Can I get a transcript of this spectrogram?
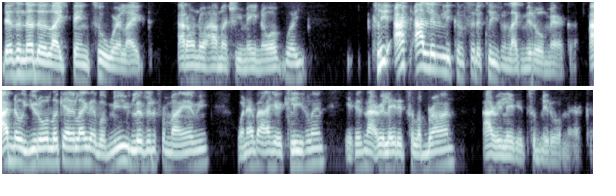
there's another like thing too where like I don't know how much you may know of. Well, Cle- I I literally consider Cleveland like Middle America. I know you don't look at it like that, but me living from Miami, whenever I hear Cleveland, if it's not related to LeBron, I relate it to Middle America.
